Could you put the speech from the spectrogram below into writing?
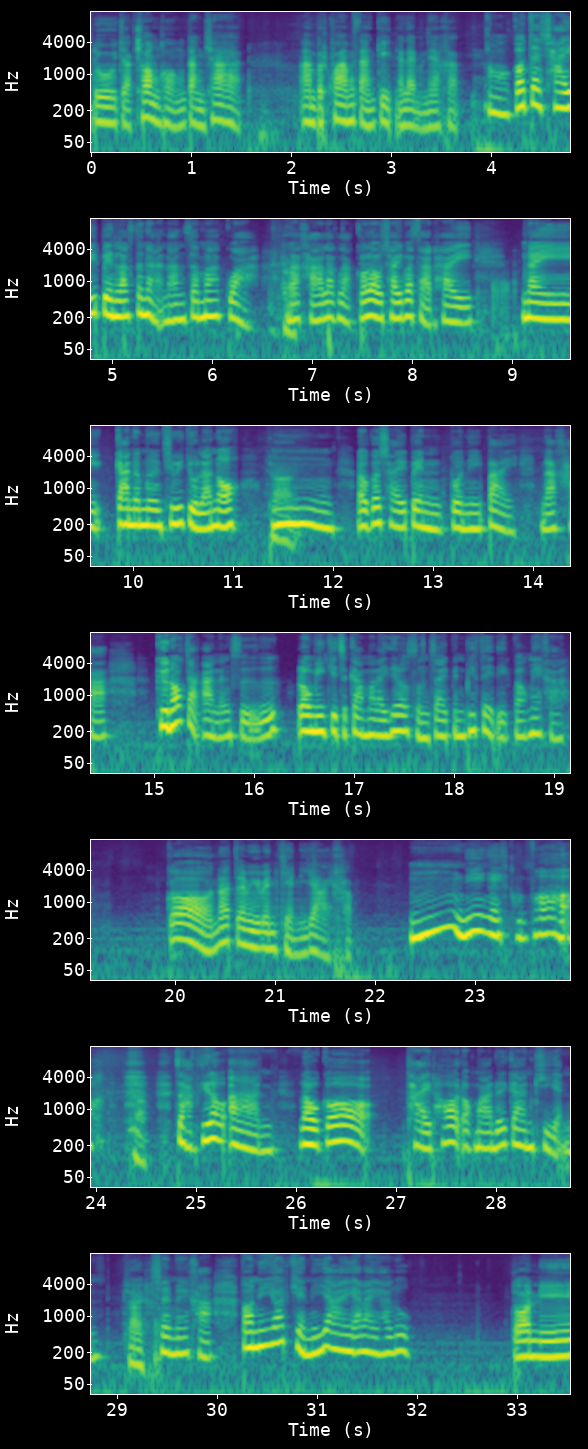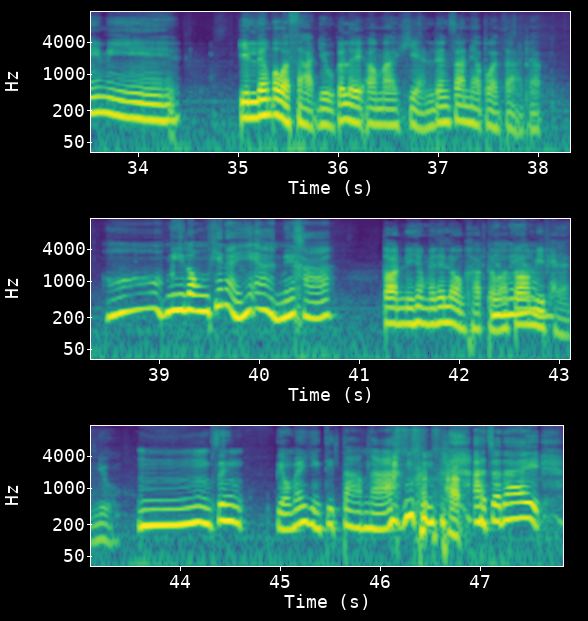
ดูจากช่องของต่างชาติ อ่านบทความภาษาอังกฤษอะไรแบบเนี้ยครับอ๋อก็จะใช้เป็นลักษณะนั้นซะมากกว่าครับนะคะ หลักๆ ก็เราใช้ภาษาไทยในการดำเนินชีวิตอยู่แล้วเนาะใช่อืมเราก็ใช้เป็นตัวนี้ไปนะคะ คือนอกจากอ่านหนังสือ เรามีกิจกรรมอะไรที่เราสนใจเป็นพิเศษอีกบ้างไหมคะ ก็น่าจะมีเป็นเขียนนิยายครับ อืม นี่ไงคุณพ่อครับจากที่เราอ่านเราก็ถ่ายทอดออกมาด้วยการเขียน ใช่ครับใช่ไหมคะ ตอนนี้ยอดเขียนนิยายอะไรคะลูก ตอนนี้มีอินเรื่องประวัติศาสตร์อยู่ก็เลยเอามาเขียนเรื่องสั้นแนวประวัติศาสตร์ครับ อ๋อ มีลงที่ไหนให้อ่านไหมคะ ตอนนี้ยังไม่ได้ลงครับ แต่ว่ายังไม่ก็ได้ลงมีแผนอยู่ อืม ซึ่งเดี๋ยวแม่หญิงติดตามนะครับอาจจะได้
